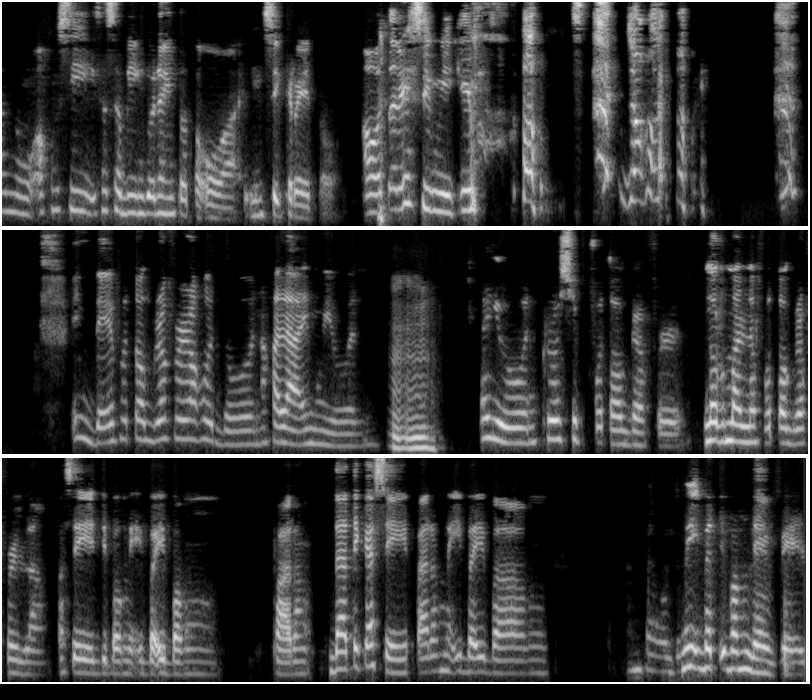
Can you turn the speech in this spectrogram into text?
Ano, ako si, sasabihin ko na yung totoo ah, yung sikreto. Ako talaga si Mickey Mouse. Joke lang. Hindi, photographer ako doon. Nakalain mo yun. Mm-mm. Ayun, cruise ship photographer. Normal na photographer lang. Kasi, di ba, may iba-ibang, parang, dati kasi, parang may iba-ibang, ang tawag, may iba't ibang level.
